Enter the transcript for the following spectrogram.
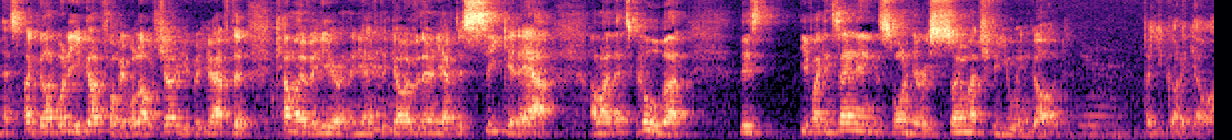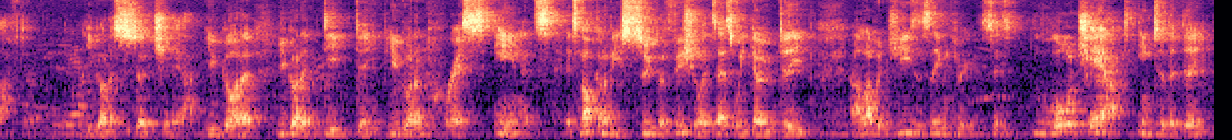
That's like, God, what do you got for me? Well, I'll show you, but you have to come over here and then you have to go over there and you have to seek it out. I'm like, that's cool, but there's, if I can say anything this morning, there is so much for you in God, but you've got to go after it. Yeah. You got to search it out. You got to you got to dig deep. You got to mm. press in. It's it's not going to be superficial. It's as we go deep. I love what Jesus even through says, launch out into the deep.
